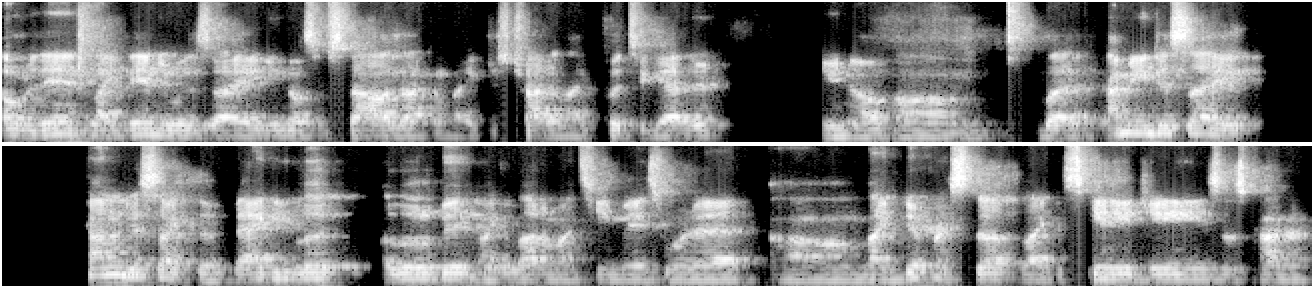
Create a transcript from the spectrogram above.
over then, like then it was like, you know, some styles I can like just try to like put together, you know. Um, but I mean, just like kind of just like the baggy look a little bit. Like a lot of my teammates wore that. Um, like different stuff, like the skinny jeans was kind of,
